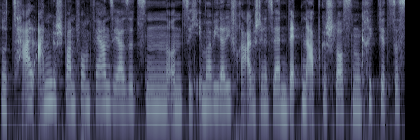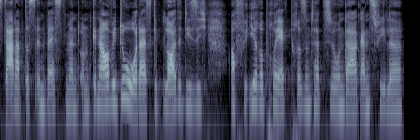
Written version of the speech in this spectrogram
total angespannt vorm Fernseher sitzen und sich immer wieder die Frage stellen, es werden Wetten abgeschlossen, kriegt jetzt das Startup das Investment und genau wie du. Oder es gibt Leute, die sich auch für ihre Projektpräsentation da ganz viele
